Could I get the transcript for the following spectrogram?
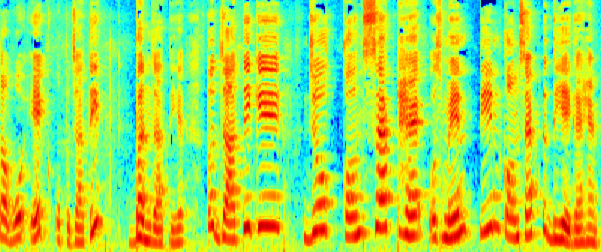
तो वो एक उपजाति बन जाती है। तो जाति की जो कॉन्सेप्ट है, उसमें तीन कॉन्सेप्ट दिए गए हैं।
